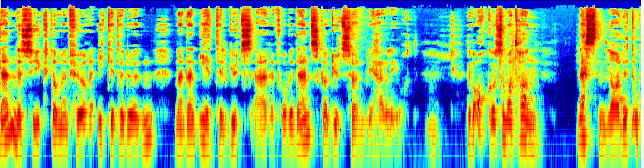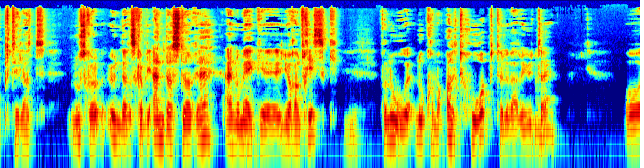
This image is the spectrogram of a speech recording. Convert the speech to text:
denne sykdommen fører ikke til døden, men den er til Guds ære, for ved den skal Guds sønn bli herliggjort. Mm. Det var akkurat som at han nesten ladet opp til at nå skal underet skal bli enda større enn om jeg eh, gjør han frisk. For nå, nå kommer alt håp til å være ute. Og,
